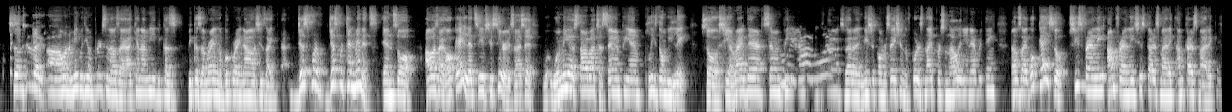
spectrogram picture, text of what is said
so she was like, uh, "I want to meet with you in person." I was like, "I cannot meet because because I'm writing a book right now." She's like, "Just for just for ten minutes." And so I was like, okay, let's see if she's serious. So I said, we'll meet at Starbucks at 7 p.m. Please don't be late. So she arrived there 7 p.m. Oh we had an initial conversation. Of course, nice personality and everything. I was like, okay, so she's friendly. I'm friendly. She's charismatic. I'm charismatic.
